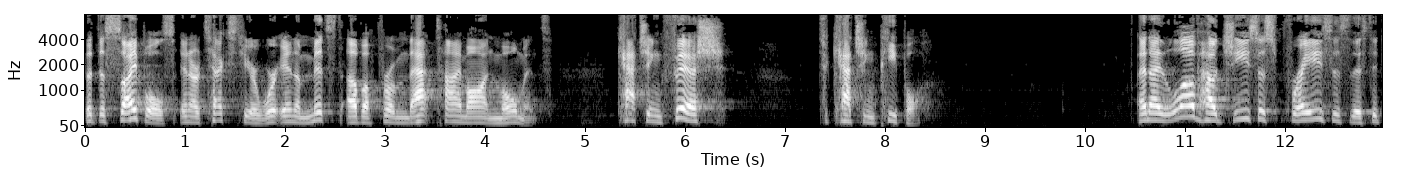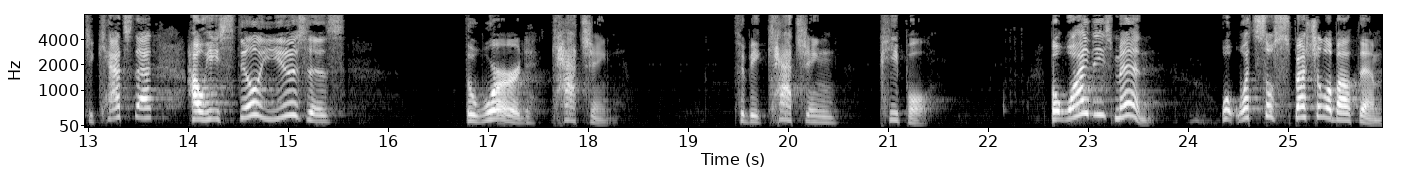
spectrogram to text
The disciples in our text here were in the midst of a from that time on moment, catching fish to catching people. And I love how Jesus phrases this. Did you catch that? How he still uses the word catching to be catching people. But why these men? What's so special about them?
